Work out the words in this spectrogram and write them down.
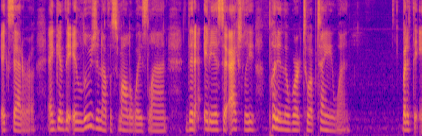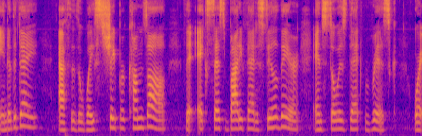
etc., and give the illusion of a smaller waistline than it is to actually put in the work to obtain one. But at the end of the day, after the waist shaper comes off, the excess body fat is still there, and so is that risk or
